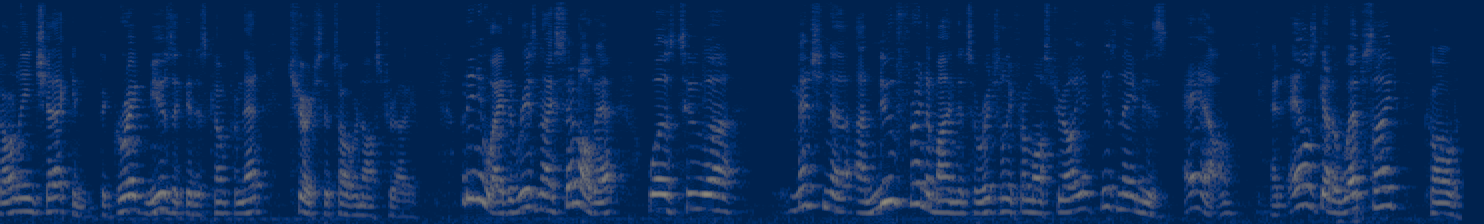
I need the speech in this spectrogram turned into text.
Darlene Zschech and the great music that has come from that church that's over in Australia. But anyway, the reason I said all that was to uh, mention a, a, new friend of mine that's originally from Australia. His name is Al, and Al's got a website called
